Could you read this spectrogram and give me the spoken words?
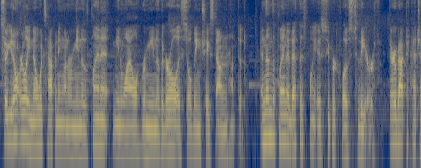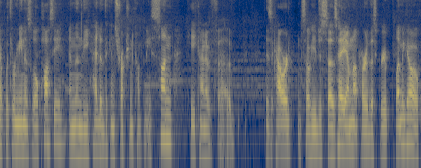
So you don't really know what's happening on Remina the planet. Meanwhile, Remina the girl is still being chased down and hunted. And then the planet at this point is super close to the Earth. They're about to catch up with Remina's little posse, and then the head of the construction company's son, he kind of uh, is a coward, and so he just says, Hey, I'm not part of this group, let me go.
